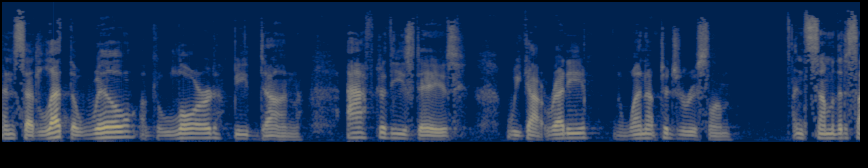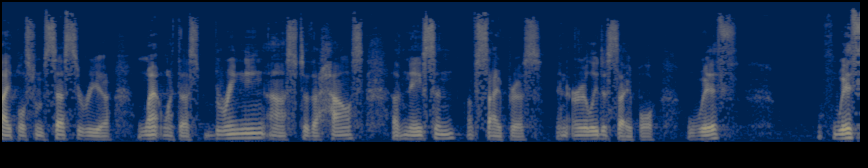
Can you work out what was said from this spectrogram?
and said, Let the will of the Lord be done. After these days, we got ready and went up to Jerusalem. And some of the disciples from Caesarea went with us, bringing us to the house of Mnason of Cyprus, an early disciple, with with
